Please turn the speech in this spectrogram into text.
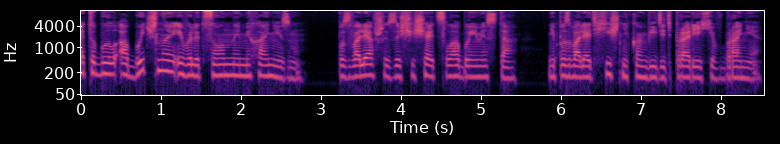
Это был обычный эволюционный механизм, позволявший защищать слабые места, не позволять хищникам видеть прорехи в броне.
